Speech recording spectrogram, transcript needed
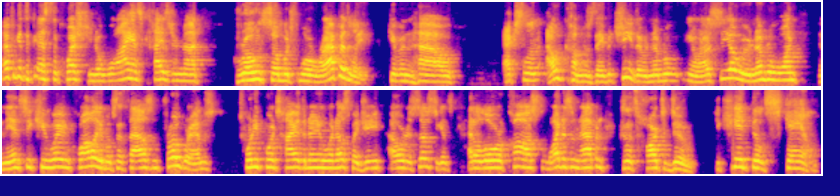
I forget to ask the question, you know, why has Kaiser not grown so much more rapidly, given how excellent outcomes they've achieved? They were number, you know, when I was CEO, we were number one in the NCQA in quality amongst a thousand programs, 20 points higher than anyone else by J.D. Power and Associates at a lower cost. Why doesn't it happen? Because it's hard to do. You can't build scale.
